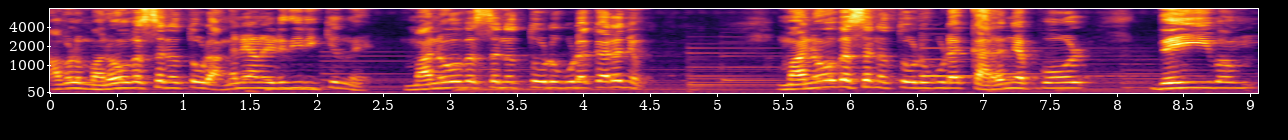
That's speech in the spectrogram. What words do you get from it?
അവൾ മനോവസനത്തോട് അങ്ങനെയാണ് എഴുതിയിരിക്കുന്നത് മനോവസനത്തോടു കൂടെ കരഞ്ഞു. മനോവസനത്തോടു കൂടെ കരഞ്ഞപ്പോൾ ദൈവം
